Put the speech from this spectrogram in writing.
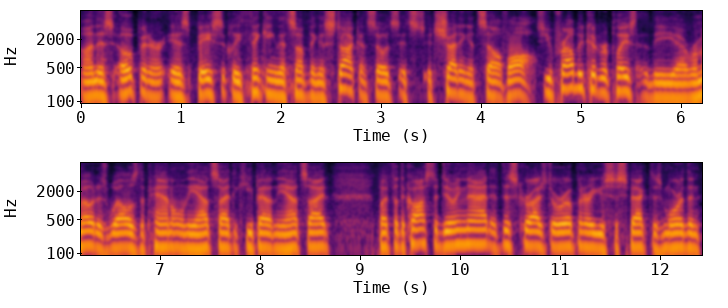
on this opener is basically thinking that something is stuck, and so it's it's it's shutting itself off. So you probably could replace the uh, remote as well as the panel on the outside keep out on the outside. But for the cost of doing that, if this garage door opener you suspect is more than,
